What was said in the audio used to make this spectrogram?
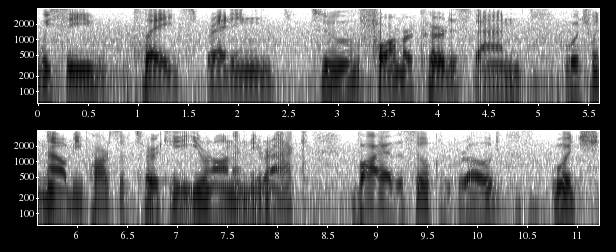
We see plague spreading to former Kurdistan, which would now be parts of Turkey, Iran, and Iraq, via the Silk Road, which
